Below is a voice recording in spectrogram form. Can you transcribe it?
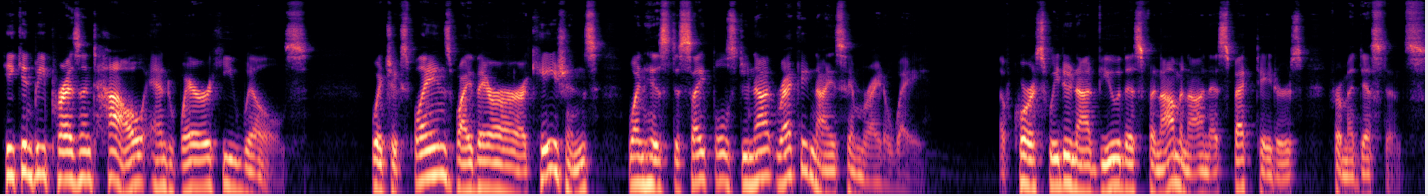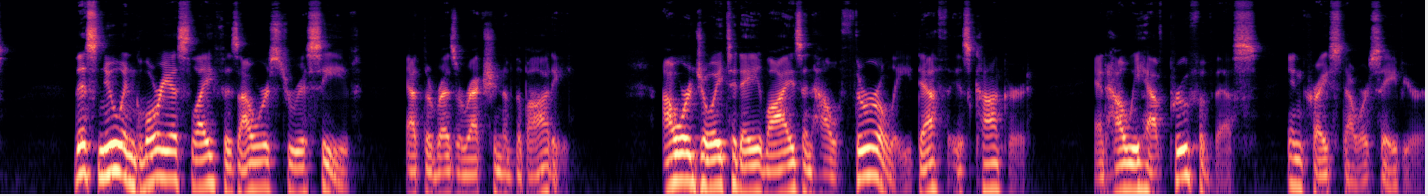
He can be present how and where he wills, which explains why there are occasions when his disciples do not recognize him right away. Of course, we do not view this phenomenon as spectators from a distance. This new and glorious life is ours to receive at the resurrection of the body. Our joy today lies in how thoroughly death is conquered, and how we have proof of this in Christ our Savior.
